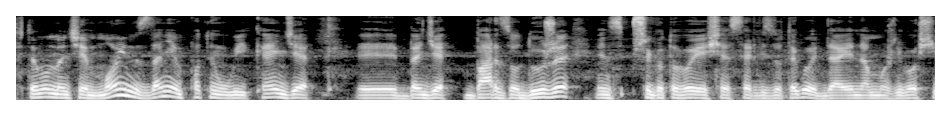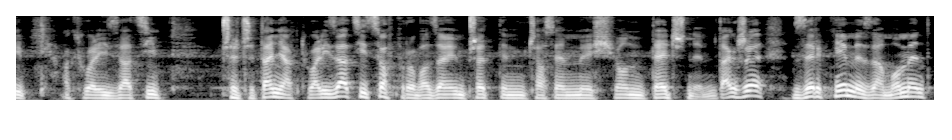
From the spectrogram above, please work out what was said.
w tym momencie moim zdaniem po tym weekendzie yy, będzie bardzo duży, więc przygotowuje się serwis do tego i daje nam możliwości aktualizacji przeczytania aktualizacji, co wprowadzają przed tym czasem świątecznym. Także zerkniemy za moment.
